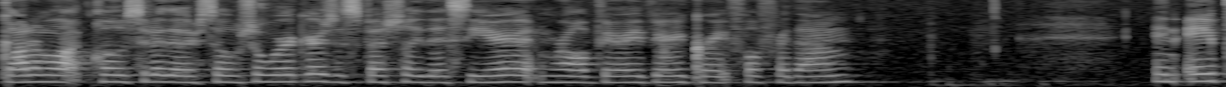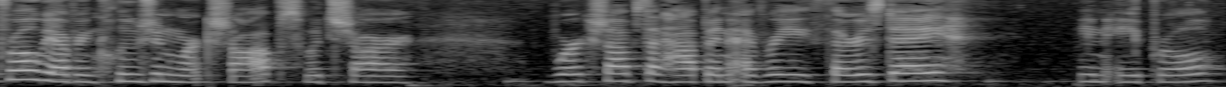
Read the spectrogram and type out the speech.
gotten a lot closer to their social workers, especially this year, and we're all very, very grateful for them. In April, we have inclusion workshops, which are workshops that happen every Thursday in April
